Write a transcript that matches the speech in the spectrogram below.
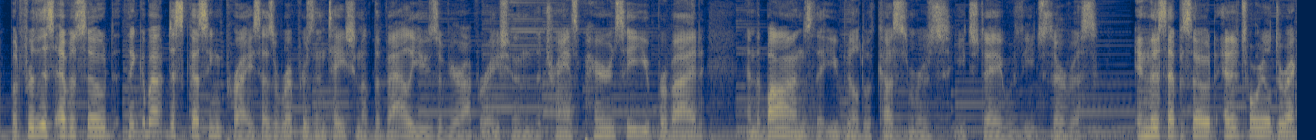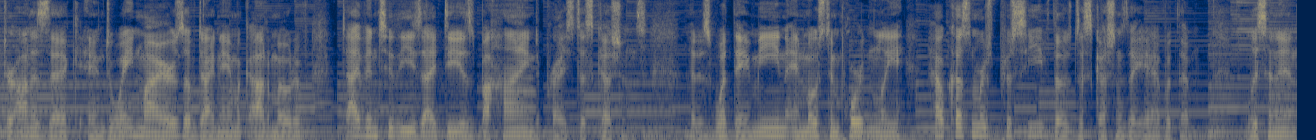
But for this episode, think about discussing price as a representation of the values of your operation, the transparency you provide, and the bonds that you build with customers each day with each service. In this episode, editorial director Anna Zeck and Dwayne Myers of Dynamic Automotive dive into these ideas behind price discussions. That is, what they mean, and most importantly, how customers perceive those discussions that you have with them. Listen in.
